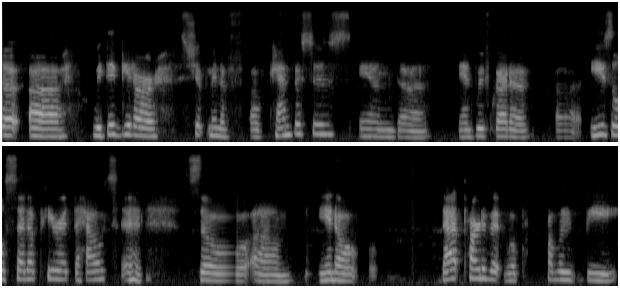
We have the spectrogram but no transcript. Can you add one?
Uh, uh, we did get our shipment of, of canvases and uh, and we've got a, a, easel set up here at the house. so um, you know that part of it will probably be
